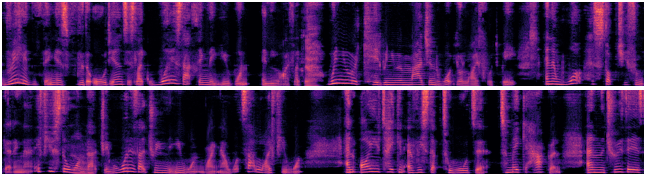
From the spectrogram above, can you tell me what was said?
really the thing is for the audience, it's like, what is that thing that you want in life? Like yeah, when you were a kid, when you imagined what your life would be, and then what has stopped you from getting there? If you still want Yeah. that dream, or what is that dream that you want right now? What's that life you want? And are you taking every step towards it to make it happen? And the truth is,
